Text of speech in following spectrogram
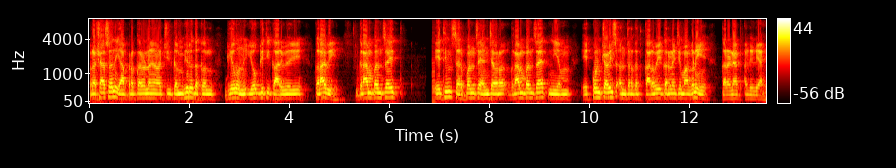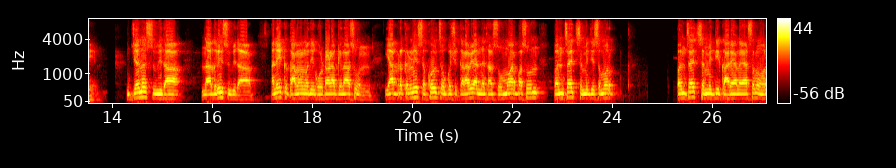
प्रशासन या प्रकरणाची गंभीर दखल घेऊन योग्य ती कारवाई करावी. ग्रामपंचायत येथील सरपंच यांच्यावर ग्रामपंचायत नियम एकोणचाळीस अंतर्गत कारवाई करण्याची मागणी करण्यात आलेली आहे. जनसुविधा नागरी सुविधा अनेक कामामध्ये घोटाळा केला असून या प्रकरणी सखोल चौकशी करावी अन्यथा सोमवारपासून पंचायत समितीसमोर पंचायत समिती कार्यालयासमोर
